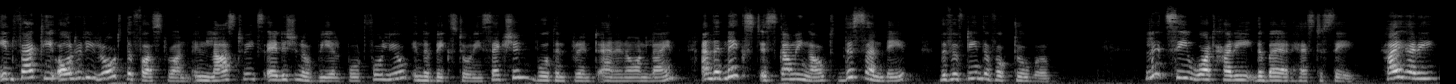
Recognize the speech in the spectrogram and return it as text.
In fact, he already wrote the first one in last week's edition of BL Portfolio in the Big Story section, both in print and in online. And the next is coming out this Sunday, the 15th of October. Let's see what Hari the Bear has to say. Hi, Hari.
